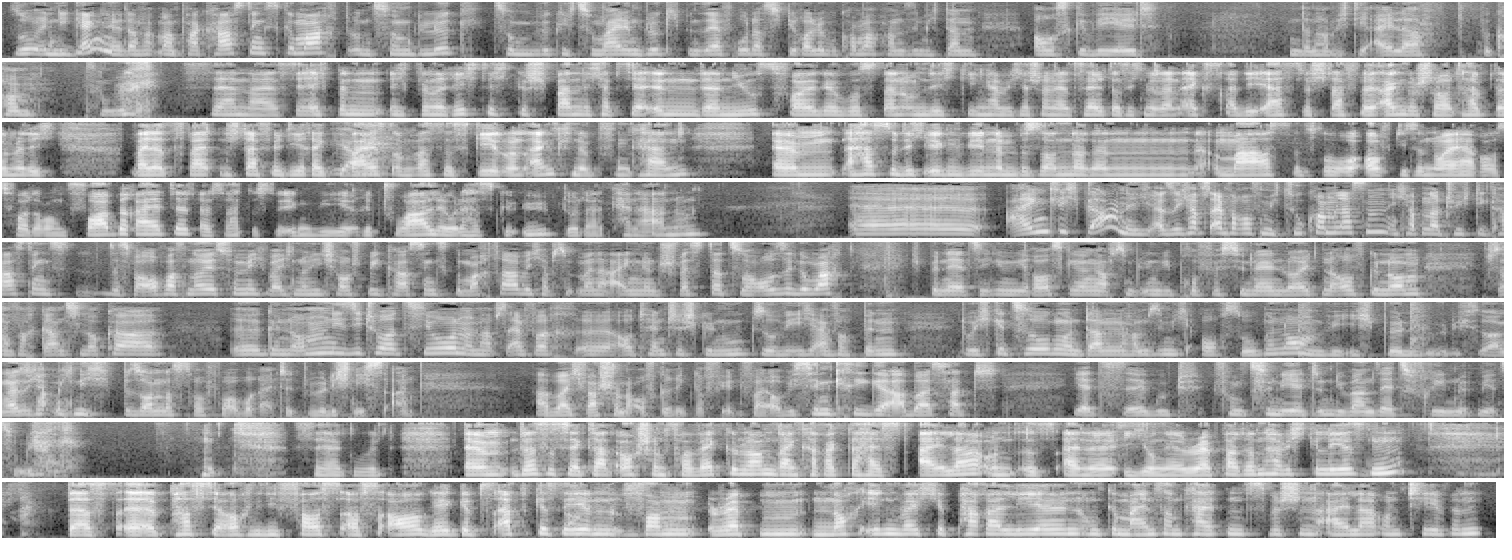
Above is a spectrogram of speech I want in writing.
so in die Gänge. Dann hat man ein paar Castings gemacht und zum Glück, zum wirklich zu meinem Glück, ich bin sehr froh, dass ich die Rolle bekommen habe, haben sie mich dann ausgewählt. Und dann habe ich die Eiler bekommen, zum Glück. Sehr nice. Ja, ich bin, ich bin richtig gespannt. Ich habe es ja in der News-Folge, wo es dann um dich ging, habe ich ja schon erzählt, dass ich mir dann extra die erste Staffel angeschaut habe, damit ich bei der zweiten Staffel direkt ja. weiß, um was es geht und anknüpfen kann. Ähm, hast du dich irgendwie in einem besonderen Maß so auf diese neue Herausforderung vorbereitet? Also hattest du irgendwie Rituale oder hast geübt oder keine Ahnung? Äh, eigentlich gar nicht. Also ich habe es einfach auf mich zukommen lassen. Ich habe natürlich die Castings, das war auch was Neues für mich, weil ich noch nie Schauspielcastings gemacht habe. Ich habe es mit meiner eigenen Schwester zu Hause gemacht. Ich bin da jetzt nicht irgendwie rausgegangen, habe es mit irgendwie professionellen Leuten aufgenommen. Ich habe es einfach ganz locker äh, genommen, die Situation, und habe es einfach äh, authentisch genug, so wie ich einfach bin, durchgezogen und dann haben sie mich auch so genommen, wie ich bin, würde ich sagen. Also ich habe mich nicht besonders darauf vorbereitet, würde ich nicht sagen. Aber ich war schon aufgeregt auf jeden Fall, ob ich es hinkriege, aber es hat jetzt äh, gut funktioniert und die waren sehr zufrieden mit mir zum Glück. Sehr gut. Ähm, du hast es ja gerade auch schon vorweggenommen. Dein Charakter heißt Ayla und ist eine junge Rapperin, habe ich gelesen. Das äh, passt ja auch wie die Faust aufs Auge. Gibt es abgesehen vom Fall. Rappen noch irgendwelche Parallelen und Gemeinsamkeiten zwischen Ayla und Tevin?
